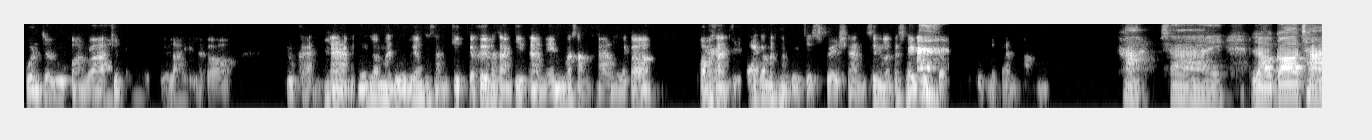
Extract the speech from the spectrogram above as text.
ควรจะรู้ก่อนว่าจุดคืออะไรแล้วก็ดูกันอ่าอันนี้เรามาดูเรื่องภาษาอังกฤษก็คือภาษาอังกฤษอ่าเน้นว่าสำคัญ แล้วก็พอภาษาอังกฤษได้ก็มาทำ registration ซึ่งเราก็ใช้วุฒิกับในการทค่ะ ใช่ แล้วก็ใช้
